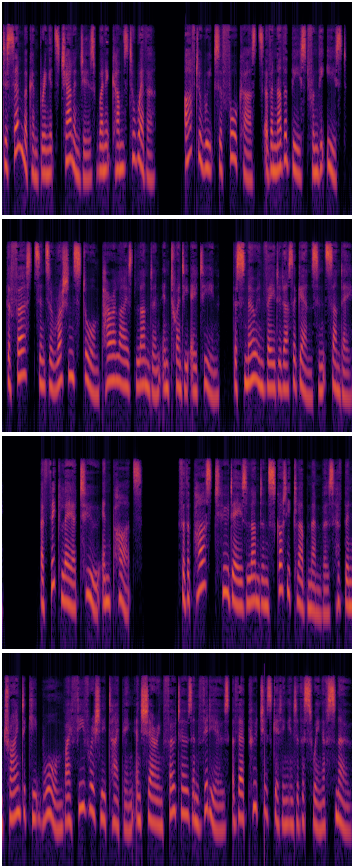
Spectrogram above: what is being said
December can bring its challenges when it comes to weather. After weeks of forecasts of another beast from the east, the first since a Russian storm paralyzed London in 2018, the snow invaded us again since Sunday. A thick layer too in parts. For the past two days, London Scottie Club members have been trying to keep warm by feverishly typing and sharing photos and videos of their pooches getting into the swing of snow.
